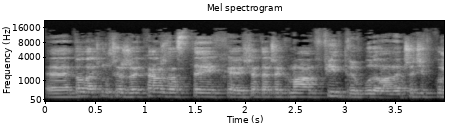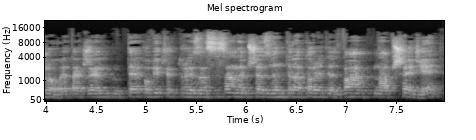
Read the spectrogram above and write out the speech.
E, dodać muszę, że każda z tych e, siateczek ma filtry wbudowane przeciwkurzowe, także te powietrze, które jest zasysane przez wentylatory, te dwa na przedzie,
